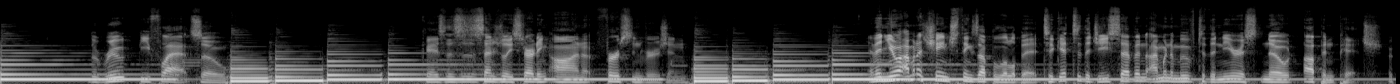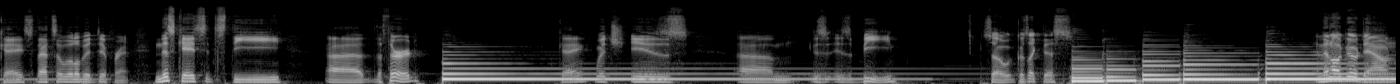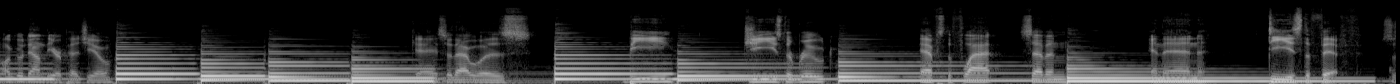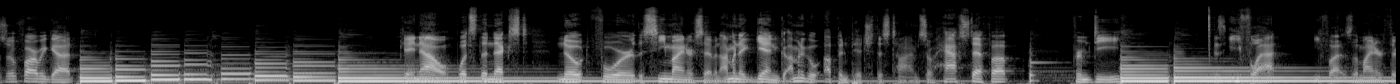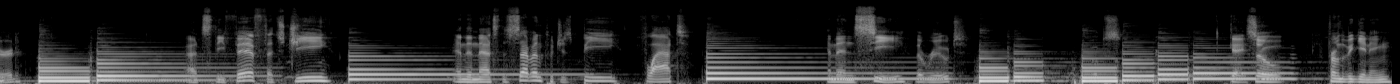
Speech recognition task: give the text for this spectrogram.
The root B flat. So, okay, so this is essentially starting on first inversion. And then, you know, I'm going to change things up a little bit. To get to the G7, I'm going to move to the nearest note up in pitch. Okay, so that's a little bit different. In this case, it's the uh, the third. Okay, which is um, is, is B. So it goes like this. And then I'll go down. I'll go down the arpeggio. Okay, so that was B, G is the root, F's the flat, seven, and then D is the fifth. So so far we got. Okay, now what's the next note for the C minor seven? I'm gonna again. I'm gonna go up in pitch this time. So half step up from D is E flat. E flat is the minor third. That's the fifth. That's G. And then that's the seventh, which is B flat. And then C, the root. Oops. Okay, so from the beginning.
